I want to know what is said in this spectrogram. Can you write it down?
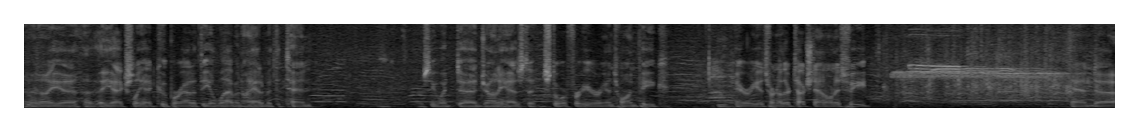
And I, uh, they actually had Cooper out at the 11. I had him at the 10. Let's see what uh, Johnny has to store for here. Antoine Peak. Here he is for another touchdown on his feet. And uh,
